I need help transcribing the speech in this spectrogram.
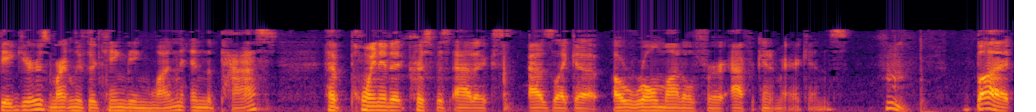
figures, Martin Luther King being one, in the past, have pointed at Crispus Attucks as like a, a role model for African Americans. hmm. But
